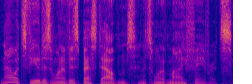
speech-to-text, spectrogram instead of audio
now it's viewed as one of his best albums, and it's one of my favorites.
